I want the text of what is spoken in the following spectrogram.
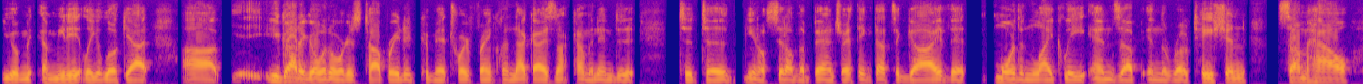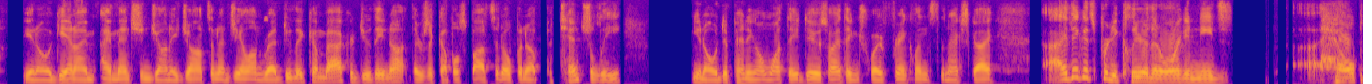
you Im- immediately look at. Uh, you got to go with Oregon's top-rated commit, Troy Franklin. That guy's not coming in to, to to you know sit on the bench. I think that's a guy that more than likely ends up in the rotation somehow. You know, again, I, I mentioned Johnny Johnson and Jaylon Redd. Do they come back or do they not? There's a couple spots that open up potentially, you know, depending on what they do. So I think Troy Franklin's the next guy. I think it's pretty clear that Oregon needs uh, help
